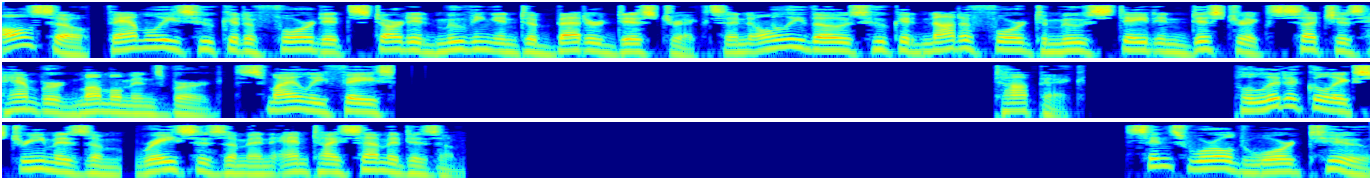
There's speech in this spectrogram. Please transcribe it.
Also, families who could afford it started moving into better districts and only those who could not afford to move stayed in districts such as Hamburg-Mümmelmannsberg. Smiley face Political extremism, racism and antisemitism Since World War II,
